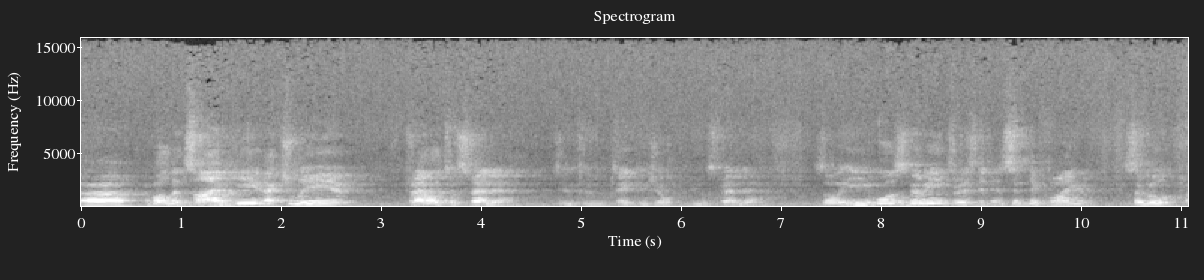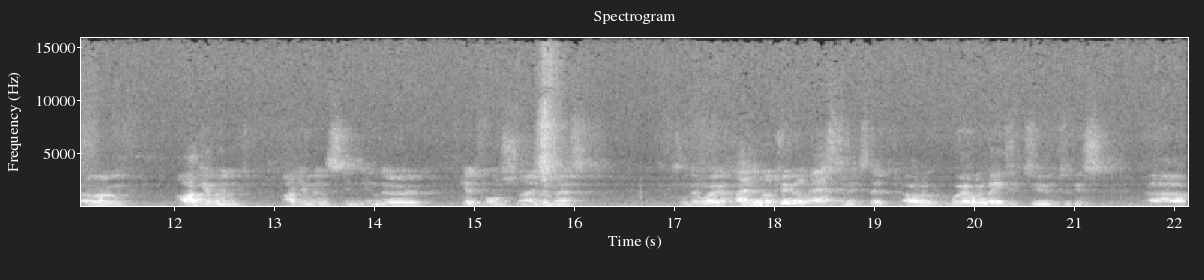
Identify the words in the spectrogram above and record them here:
uh, about the time he actually traveled to Australia to, to take a job in Australia, so he was very interested in simplifying several um, argument, arguments in, in the Gelfond-Schneider method. So there were highly non-trivial estimates that are, were related to, to these uh,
